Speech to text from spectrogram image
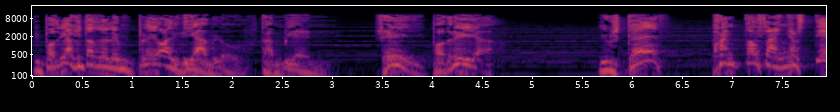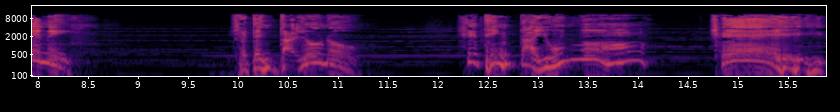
Y podría quitarle el empleo al diablo también. Sí, podría. ¿Y usted? ¿Cuántos años tiene? Setenta y uno. ¿Setenta y uno? Sí,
